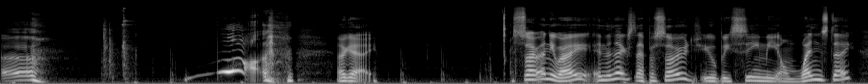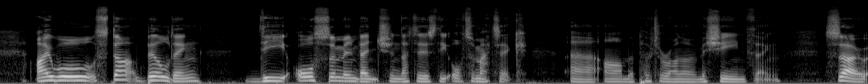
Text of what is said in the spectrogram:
Uh... What? okay. So anyway, in the next episode, you'll be seeing me on Wednesday. I will start building the awesome invention that is the automatic uh, armor putter on a machine thing. So,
